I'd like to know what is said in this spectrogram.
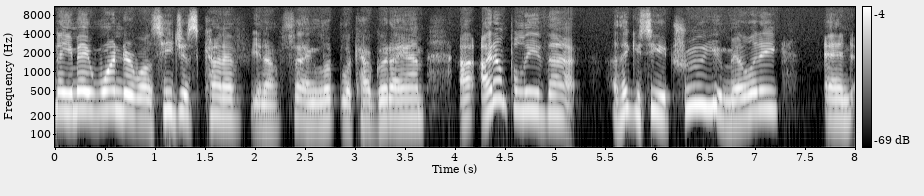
Now you may wonder, well, is he just kind of, you know, saying, look, look how good I am? I, I don't believe that. I think you see a true humility and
